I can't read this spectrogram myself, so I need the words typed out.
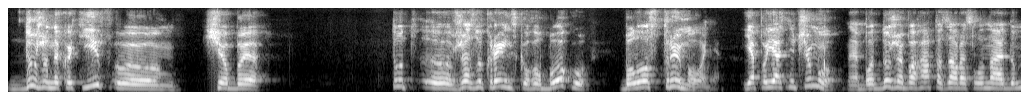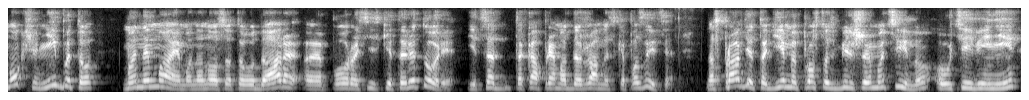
дуже не хотів, е, щоб тут е, вже з українського боку було стримування. Я поясню, чому. Е, Бо дуже багато зараз лунає думок, що нібито ми не маємо наносити удари е, по російській території, і це така прямо державницька позиція. Насправді тоді ми просто збільшуємо ціну у цій війні,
